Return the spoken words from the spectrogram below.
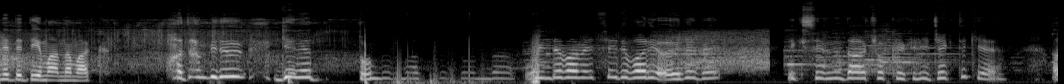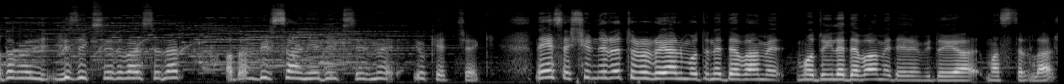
Ne dediğimi anlamak. Adam bir de gene dondurma attı sonunda. Oyun devam etseydi var ya öyle bir iksirini daha çok kökleyecekti ki. Adam öyle 100 iksiri verseler adam bir saniyede iksirini yok edecek. Neyse şimdi Retro Royal moduna devam e- modu ile devam edelim videoya masterlar.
